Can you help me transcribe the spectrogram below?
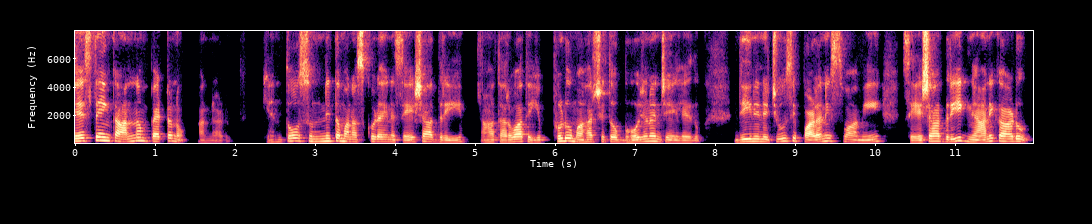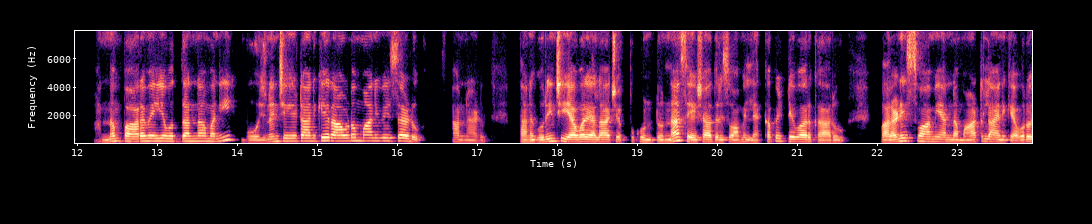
చేస్తే ఇంకా అన్నం పెట్టను అన్నాడు. ఎంతో సున్నిత మనస్కుడైన శేషాద్రి ఆ తర్వాత ఎప్పుడూ మహర్షితో భోజనం చేయలేదు. దీనిని చూసి పళనిస్వామి శేషాద్రి జ్ఞాని కాడు అన్నం పారవేయవద్దన్నామని భోజనం చేయటానికే రావడం మానివేశాడు అన్నాడు. తన గురించి ఎవరు ఎలా చెప్పుకుంటున్నా శేషాద్రి స్వామి లెక్క పెట్టేవారు కారు. పళనిస్వామి అన్న మాటలు ఆయనకెవరో ఎవరో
